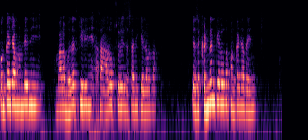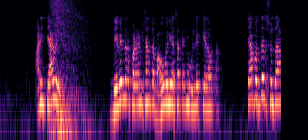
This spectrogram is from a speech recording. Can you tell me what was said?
पंकजा मुंडेंनी मला मदत केली नाही असा आरोप सुरेश दसांनी केला होता. त्याचं खंडन केलं होतं पंकजाताईंनी. आणि त्यावेळी देवेंद्र फडणवीसांचा बाहुबली असा त्यांनी उल्लेख केला होता. त्याबद्दल सुद्धा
